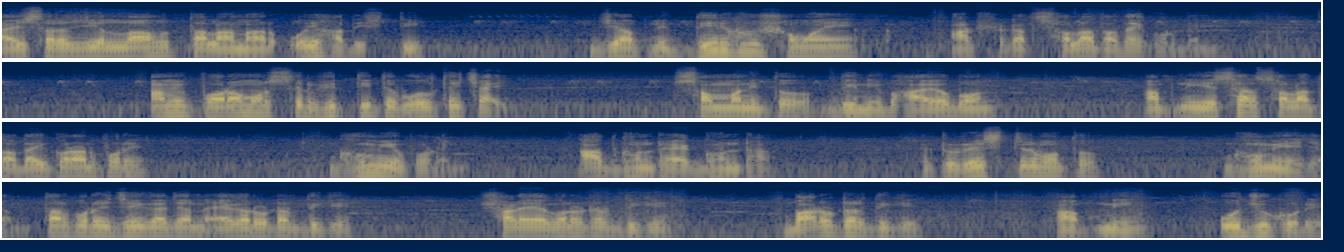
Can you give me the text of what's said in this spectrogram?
আয়েসা রাজি আল্লাহ তালানার ওই হাদিসটি যে আপনি দীর্ঘ সময়ে আট টাকাত সলাত আদায় করবেন। আমি পরামর্শের ভিত্তিতে বলতে চাই, সম্মানিত দিনী ভাই বোন, আপনি এশার সলাত আদায় করার পরে ঘুমিয়ে পড়েন। আধ ঘণ্টা, এক ঘণ্টা, একটু রেস্টের মতো ঘুমিয়ে যান। তারপরে জেগা যান এগারোটার দিকে, সাড়ে এগারোটার দিকে, বারোটার দিকে আপনি অজু করে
